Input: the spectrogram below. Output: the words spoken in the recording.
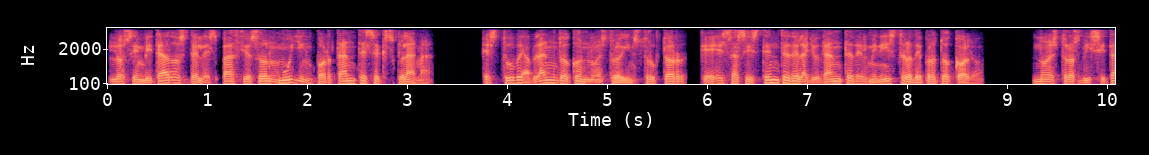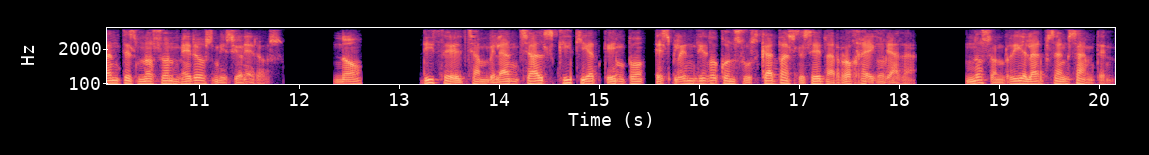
Los invitados del espacio son muy importantes, exclama. Estuve hablando con nuestro instructor, que es asistente del ayudante del ministro de protocolo. Nuestros visitantes no son meros misioneros. No, dice el chambelán Charles Kikiat Kempo, espléndido con sus capas de seda roja y dorada. No sonríe Lapsan Santen.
